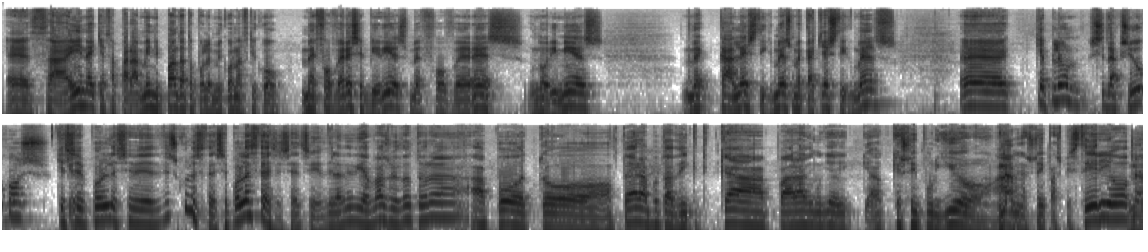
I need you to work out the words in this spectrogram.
ε, θα είναι και θα παραμείνει πάντα το πολεμικό ναυτικό. Με φοβερές εμπειρίες, με φοβερές γνωριμίες με καλές στιγμές, με κακές στιγμές ε, και πλέον συνταξιούχος. Και, και, σε, πολλές, σε δύσκολες θέσει, σε πολλές θέσεις. Έτσι. Δηλαδή, διαβάζω εδώ τώρα από το πέρα από τα διοικητικά παράδειγμα και στο Υπουργείο ναι. Άμυνας, στο Υπασπιστήριο ναι.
